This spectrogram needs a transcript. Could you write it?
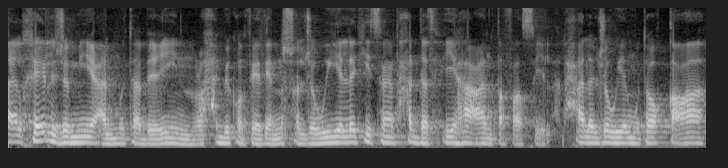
مساء الخير لجميع المتابعين. نرحب بكم في هذه النشرة الجوية التي سنتحدث فيها عن تفاصيل الحالة الجوية المتوقعة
